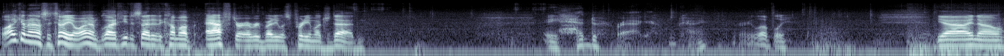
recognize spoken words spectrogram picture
Well, I can honestly tell you I'm glad he decided to come up after everybody was pretty much dead. A head rag. Okay. Very lovely. Yeah, I know.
